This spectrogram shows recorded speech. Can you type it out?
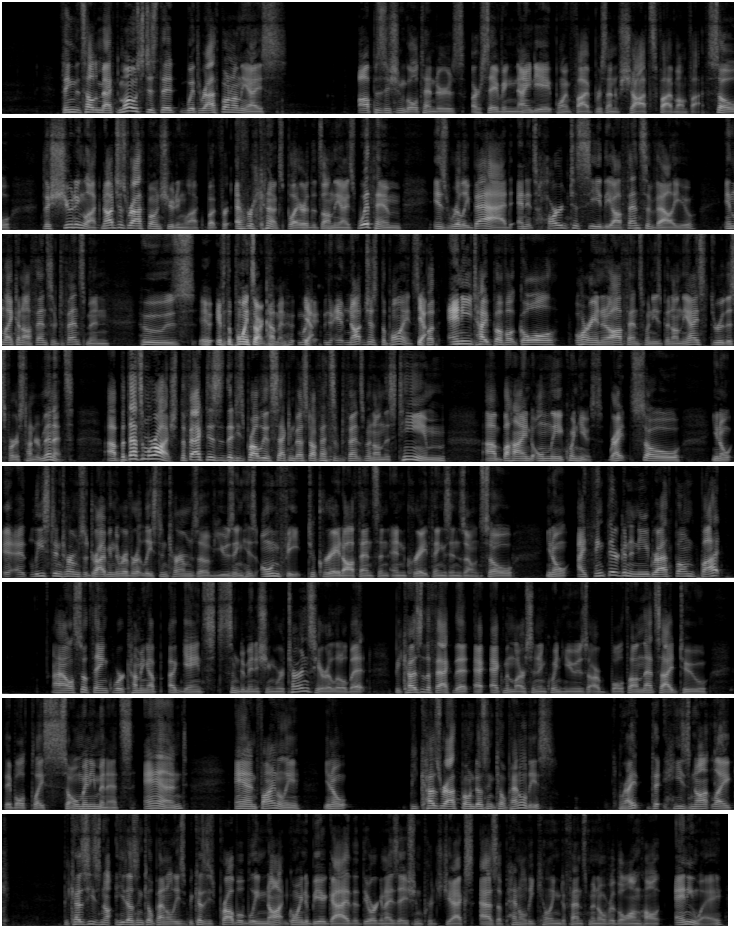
thing that's held him back the most is that with Rathbone on the ice, opposition goaltenders are saving 98.5% of shots five on five. So the shooting luck, not just Rathbone shooting luck, but for every Canucks player that's on the ice with him is really bad. And it's hard to see the offensive value in like an offensive defenseman who's If, the points aren't coming, yeah, yeah. not just the points, Yeah. but any type of a goal oriented offense when he's been on the ice through this first 100 minutes. Uh, but that's a mirage. The fact is, is that he's probably the second best offensive defenseman on this team um, behind only Quinn Hughes, right? So, you know, at least in terms of driving the river, at least in terms of using his own feet to create offense and, and create things in zone. So, you know, I think they're going to need Rathbone, but I also think we're coming up against some diminishing returns here a little bit because of the fact that Ekman Larsson and Quinn Hughes are both on that side too. They both play so many minutes, and and finally, you know, because Rathbone doesn't kill penalties, right? That he's not like because he's not he doesn't kill penalties because he's probably not going to be a guy that the organization projects as a penalty killing defenseman over the long haul anyway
